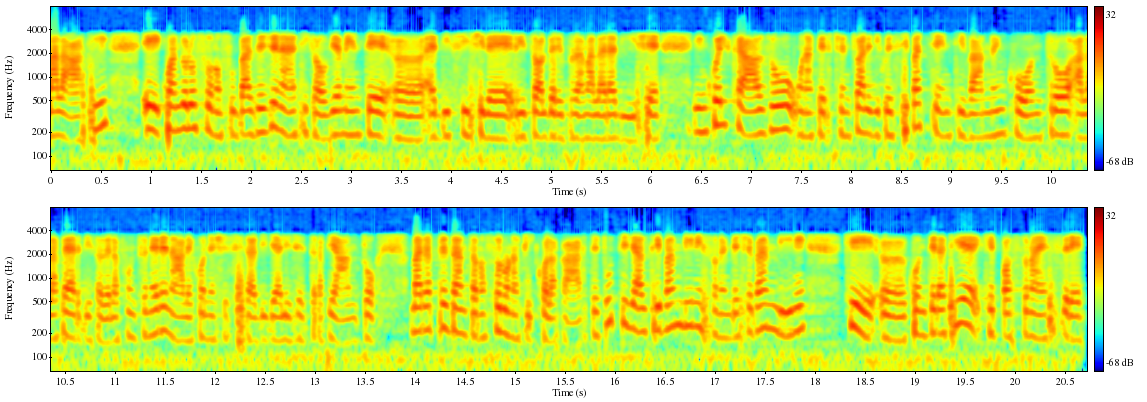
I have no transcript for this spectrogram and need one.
malati e quando lo sono su base genetica ovviamente eh, è difficile risolvere il problema alla radice. In quel caso una percentuale di questi pazienti vanno incontro alla perdita della funzione renale con necessità di dialisi e trapianto ma rappresentano solo una piccola parte. Tutti gli altri bambini sono invece bambini che eh, con terapie che possono essere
